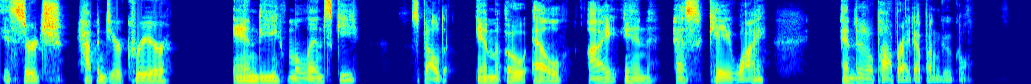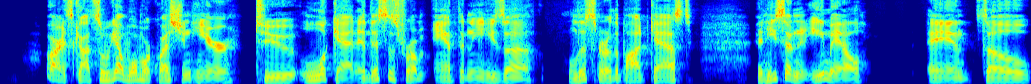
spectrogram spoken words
search happen to your career andy molinsky spelled M O L I N S K Y, and it'll pop right up on Google. All right, Scott. So we got one more question here to look at, and this is from Anthony. He's a listener of the podcast, and he sent an email. And so,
